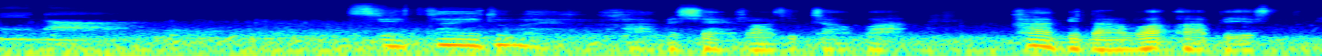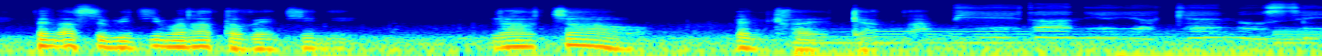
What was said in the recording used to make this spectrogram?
นี่นาเสียใจด้วยข้าไม่ใช่รอที่เจ้าว่าข้ามีนามว่าอาเบส เป็นอัศวินที่มาลาดตระเวนที่นี่ แล้วเจ้า เป็นใครกันล่ะ พี่ดาเนียอย่าแกล้งหนูสิ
